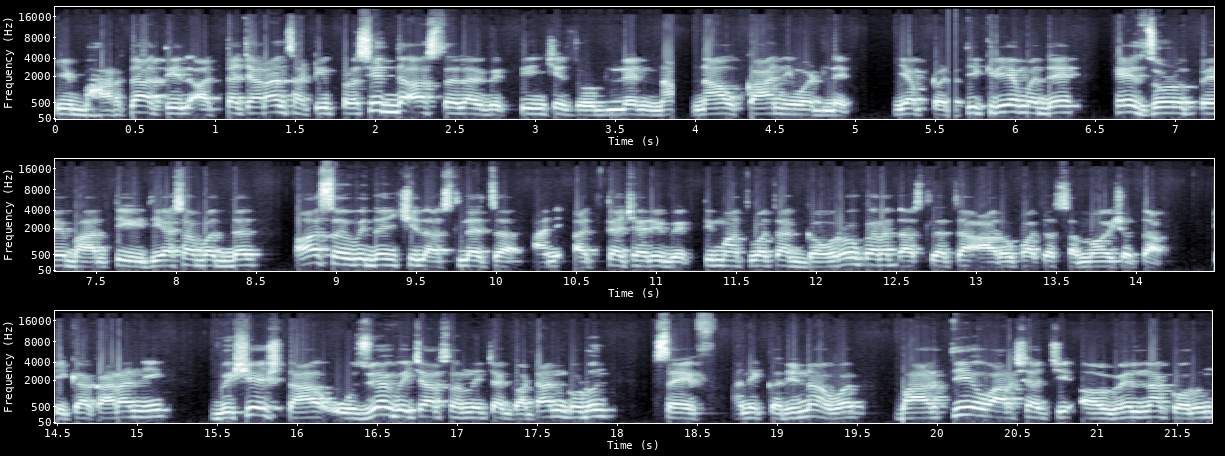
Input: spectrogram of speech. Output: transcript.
की भारतातील अत्याचारांसाठी प्रसिद्ध असलेल्या व्यक्तींशी जोडले नाव का निवडले? या प्रतिक्रियेमध्ये हे जोडपे भारतीय इतिहासाबद्दल असंवेदनशील असल्याचा आणि अत्याचारी व्यक्तिमत्वाचा गौरव करत असल्याचा आरोपाचा समावेश होता. टीकाकारांनी विशेषतः उजव्या विचारसरणीच्या गटांकडून सैफ आणि करीनावर भारतीय वारशाची अवहेलना करून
